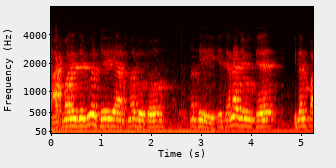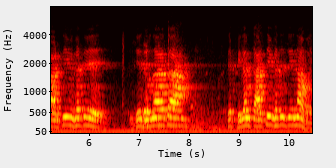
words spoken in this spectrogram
આંખમાં જે જુએ છે, એ આત્મા જોતો નથી. એ શેના જેવું છે? ફિલ્મ પાડતી વખતે જે જોનાર હતા, તે ફિલ્મ ચાલતી વખતે તે ના હોય.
